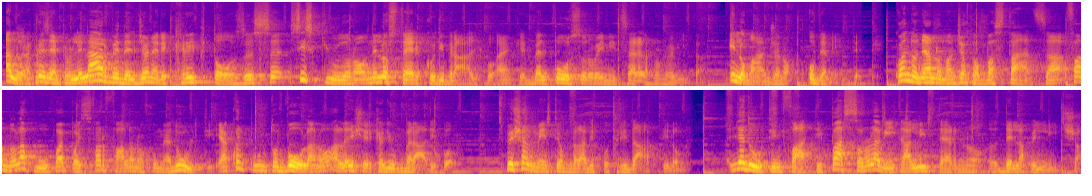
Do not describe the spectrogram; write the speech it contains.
Allora, per esempio, le larve del genere Cryptoses si schiudono nello sterco di bradipo, eh, che bel posto dove iniziare la propria vita, e lo mangiano, ovviamente. Quando ne hanno mangiato abbastanza, fanno la pupa e poi sfarfallano come adulti e a quel punto volano alla ricerca di un bradipo, specialmente un bradipo tridattilo. Gli adulti infatti passano la vita all'interno eh, della pelliccia.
